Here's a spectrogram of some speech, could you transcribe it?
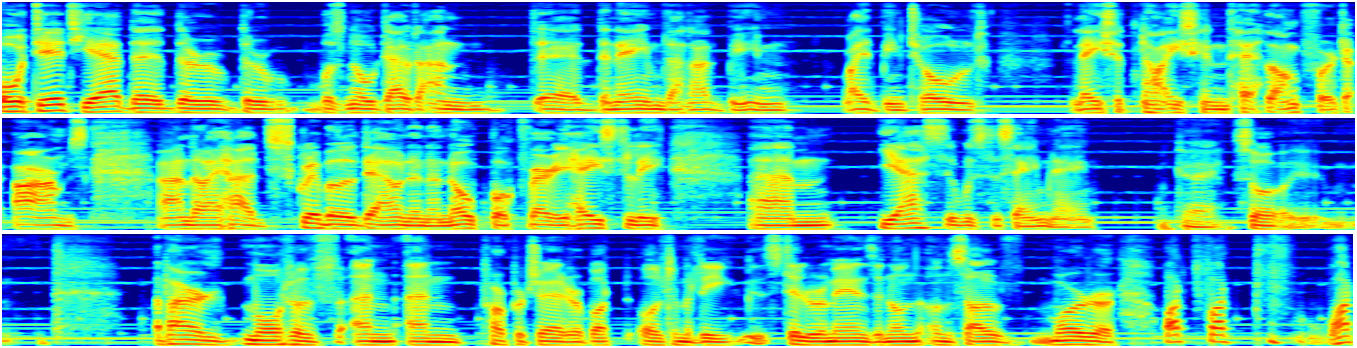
Oh, it did, yeah. The, there, there was no doubt. And uh, the name that had been, I had been told late at night in the Longford Arms, and I had scribbled down in a notebook very hastily. Um, yes, it was the same name. Okay, so um, apparent motive and, and perpetrator, but ultimately still remains an un, unsolved murder. What what what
